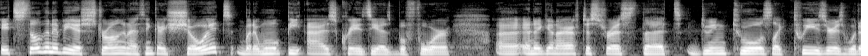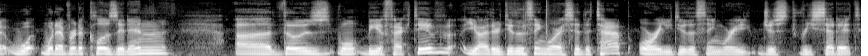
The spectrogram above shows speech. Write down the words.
it's still going to be as strong, and I think I show it, but it won't be as crazy as before. Uh, and again, I have to stress that doing tools like tweezers, whatever to close it in, uh, those won't be effective. You either do the thing where I said the tap, or you do the thing where you just reset it.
